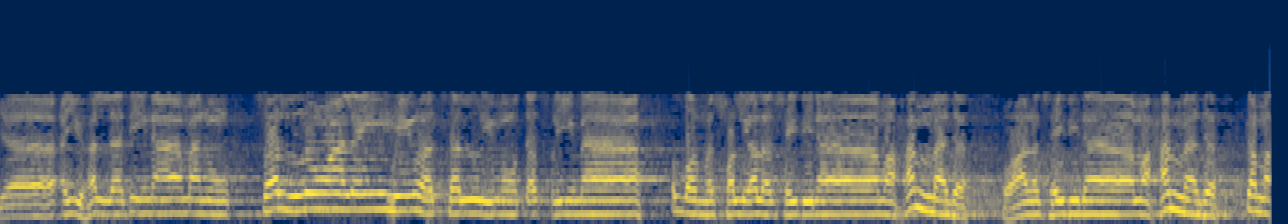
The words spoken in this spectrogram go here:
يا أيها الذين آمنوا صلوا عليه وسلموا تسليما. اللهم صل على سيدنا محمد وعلى سيدنا محمد كما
